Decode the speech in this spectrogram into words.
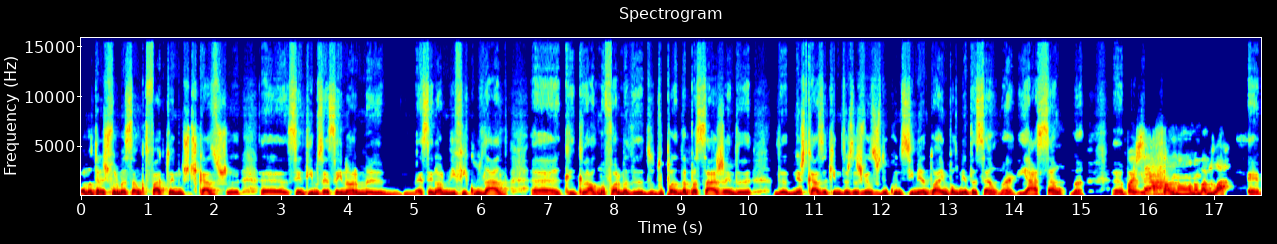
É uma transformação que, de facto, em muitos dos casos, uh, sentimos essa enorme, essa enorme dificuldade uh, que, que, de alguma forma, de, de, de, da passagem, de, neste caso aqui, muitas das vezes, do conhecimento à implementação não é? e à ação. Não é? Uh, pois, sem ação não, não vamos lá. É.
